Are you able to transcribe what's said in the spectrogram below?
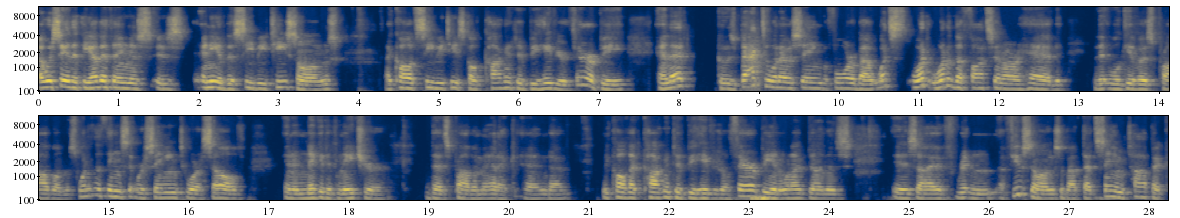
I would say that the other thing is, is any of the CBT songs I call it CBT. It's called cognitive behavior therapy, and that goes back to what I was saying before about what's what what are the thoughts in our head that will give us problems? What are the things that we're saying to ourselves in a negative nature that's problematic? And uh, we call that cognitive behavioral therapy. And what I've done is is I've written a few songs about that same topic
